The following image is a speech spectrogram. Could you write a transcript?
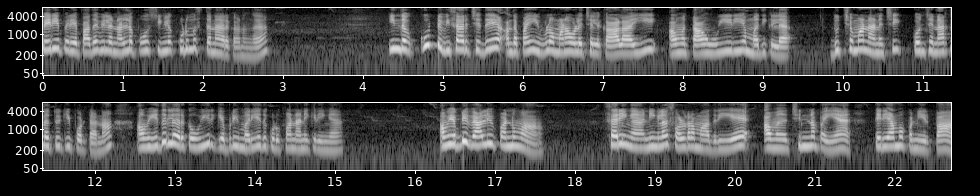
பெரிய பெரிய பதவியில் நல்ல போஸ்டிங்கில் குடும்பஸ்தனாக இருக்கானுங்க. இந்த கூப்பிட்டு விசாரிச்சதே அந்த பையன் இவ்வளோ மன உளைச்சலுக்கு ஆளாகி அவன் தான் உயிரியே மதிக்கலை. துச்சமாக நினச்சி கொஞ்ச நேரத்தில் தூக்கி போட்டானா? அவன் எதிரில் இருக்க உயிருக்கு எப்படி மரியாதை கொடுப்பான்னு நினைக்கிறீங்க? அவன் எப்படி வேல்யூ பண்ணுவான்? சரிங்க நீங்களாம் சொல்கிற மாதிரியே அவன் சின்ன பையன் தெரியாமல் பண்ணியிருப்பான்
